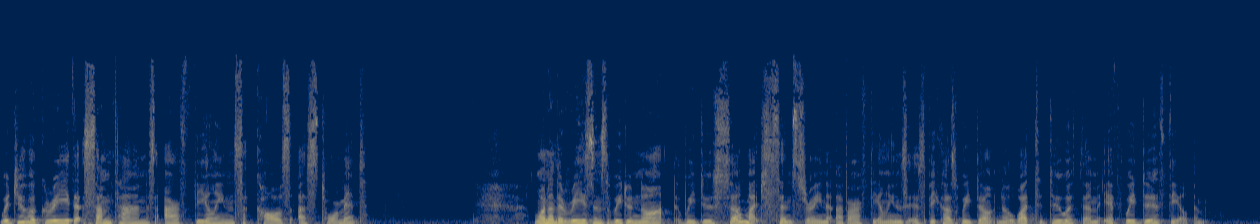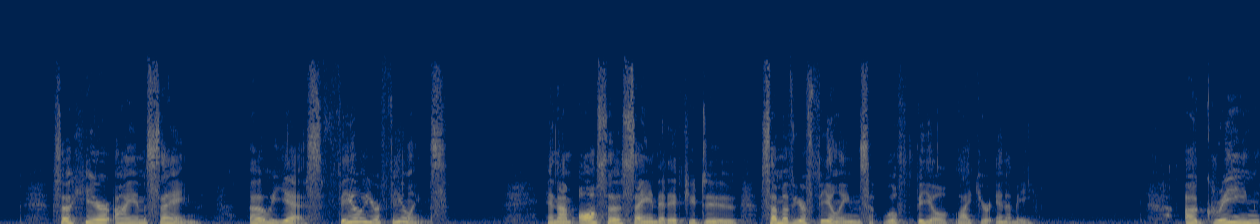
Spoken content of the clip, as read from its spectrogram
Would you agree that sometimes our feelings cause us torment? One of the reasons we do not, we do so much censoring of our feelings is because we don't know what to do with them if we do feel them. So here I am saying, oh, yes, feel your feelings. And I'm also saying that if you do, some of your feelings will feel like your enemy. Agreeing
